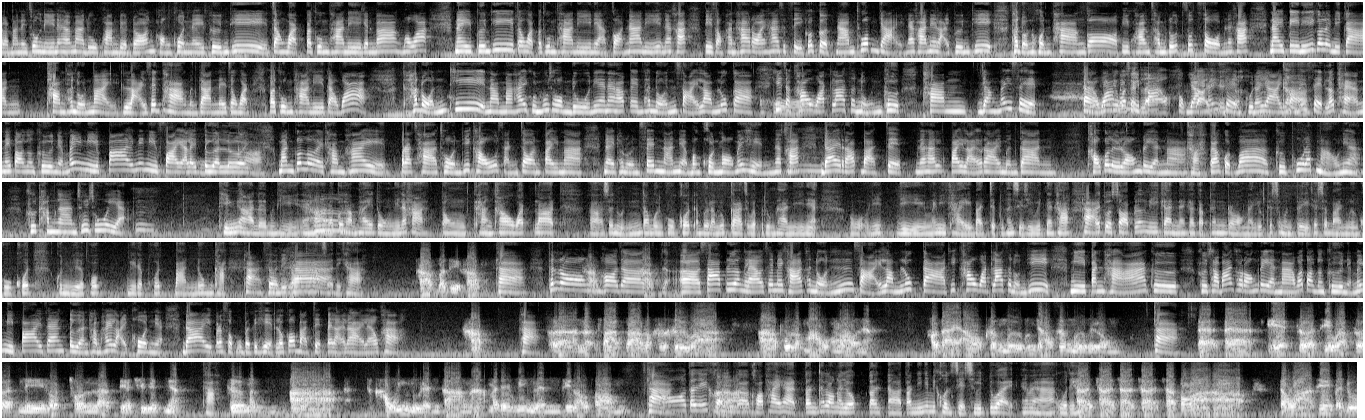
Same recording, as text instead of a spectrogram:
กลับมาในช่วงนี้นะคะมาดูความเดือดร้อนของคนในพื้นที่จังหวัดปทุมธานีกันบ้าง เพราะว่าในพื้นที่จังหวัดปทุมธานีเนี่ยก่อนหน้านี้นะคะปี 2554 ก็เกิดน้ำท่วมใหญ่นะคะ ในหลายพื้นที่ถนนหนทางก็มีความชำรุดสุดโทรมนะคะ ในปีนี้ก็เลยมีการ ทำถนนใหม่หลายเส้นทางเหมือนกันในจังหวัดปทุมธานี แต่ว่าถนนที่นำมาให้คุณผู้ชมดูเนี่ยนะคะเป็นถนนสายลำลูกกาโอ้โหที่จะเข้าวัดลาดสนุนคือทำยังไม่เสร็จแต่ว่านี่ไม่ว่าเสร็มีจป้ายแล้วตกใจยังไม่เสร็จคุณนายายังค่ะไม่เสร็จแล้วแถมในตอนกลางคืนเนี่ยไม่มีป้ายไม่มีไฟอะไรเตือนเลยค่ะมันก็เลยทำให้ประชาชนที่เขาสัญจรไปมาในถนนเส้นนั้นเนี่ยบางคนมองไม่เห็นนะคะ ได้รับบาดเจ็บนะคะไปหลายรายเหมือนกัน เขาก็เลยร้องเรียนมาค่ะปรากฏว่าคือผู้รับเหมาเนี่ยคือทำงานช่วยๆอะทิ้งงานเลยบางทีนะคะอ่าแล้วก็ทำให้ตรงนี้นะคะตรงทางเข้าวัดลาดอ่าสนุนตำบลคูคตอำเภอลำลูกกาจังหวัดปทุมธานีเนี่ยโอ้นี่ดีไม่มีใครบาดเจ็บถึงขั้นเสียชีวิตนะคะค่ะไปตรวจสอบเรื่องนี้กันนะคะกับท่านรองนายกเทศมนตรีเทศบาลเมืองคูคต คุณวีรพวีรพจน์ปานนุ่มค่ะค่ะ สวัสดีท่านรค่ะองสวัสดีค่ะ ครับสวัสดีครับ ค่ะ ท่านรองครับพอจะครับ เอ่อทราบเรื่องแล้วใช่ไหมคะ ถนนสายลำลูกกาที่เข้าวัดลาดสนุนที่มีปัญหาคือ คือชาวบ้านเขาร้องเรียนมาว่าตอนกลางคืนเนี่ยไม่มีป้ายแจ้งเตือนทำให้หลายคนเนี่ยได้ประสบอุบัติเหตุแล้วก็บาดเจ็บไปหลายรายแล้วค่ะ ครับ ค่ะ เอ่อและทราบทราบแล้วก็คือว่า อ่าผู้รับเหมาของเราเนี่ย เขาได้เอาเครื่องมือเพิ่งจะเอาเครื่องมือไปลง ค่ะ แต่แต่เหตุเกิดที่ว่าเกิดมีรถชนและเสียชีวิตเนี่ย ค่ะ คือมันอ่าเขาวิ่งอยู่เลนกลางนะไม่ได้วิ่งเลนที่เราซ่อม ค่ะอ๋อตอนนี้ขออ่าเอ่อขออภัยค่ะ ตอนท่านรองนายกตอนอาตอนนี้เนี่ยมีคนเสียชีวิตด้วยใช่ไหมคะอุบัติเหใช่ตุใช่ใช่ใช่ใช่เพราะว่าอ่าจังหวะที่ไปดู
